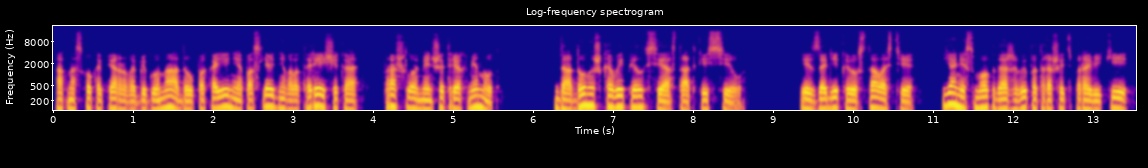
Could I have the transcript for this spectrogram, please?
от наскока первого бегуна до упокоения последнего лотерейщика прошло меньше трех минут. До донышка выпил все остатки сил. Из-за дикой усталости я не смог даже выпотрошить паровики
